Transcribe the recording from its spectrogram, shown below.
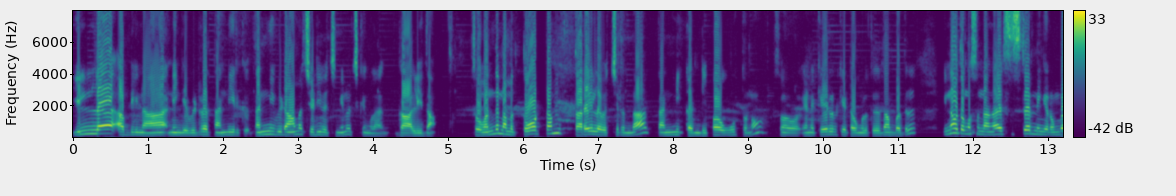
இல்லை அப்படின்னா நீங்கள் விடுற தண்ணி இருக்குது தண்ணி விடாமல் செடி வச்சீங்கன்னு வச்சுக்கோங்களேன் காலி தான் ஸோ வந்து நம்ம தோட்டம் தரையில் வச்சுருந்தா தண்ணி கண்டிப்பாக ஊற்றணும் ஸோ என்னை கேள்வி கேட்டவங்களுக்கு இதுதான் பதில். இன்னொருத்தவங்க சொன்னாங்க சிஸ்டர் நீங்கள் ரொம்ப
